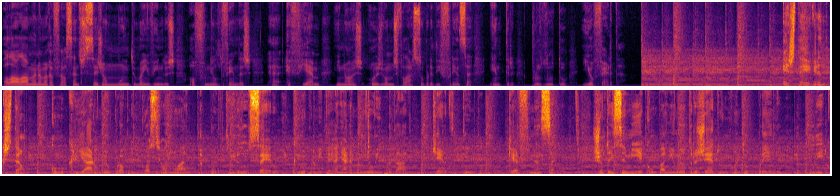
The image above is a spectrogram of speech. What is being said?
Olá, olá, meu nome é Rafael Santos, sejam muito bem-vindos ao Funil de Vendas uh, FM e nós hoje vamos falar sobre a diferença entre produto e oferta. Esta é a grande questão: como criar o meu próprio negócio online a partir do zero que me permita ganhar a minha liberdade, quer de tempo, quer financeiro. Juntem-se a mim e acompanhem o meu trajeto enquanto aprendo, aplico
